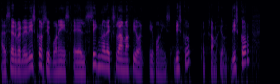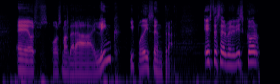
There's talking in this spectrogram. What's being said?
al server de Discord si ponéis el signo de exclamación y ponéis Discord, exclamación Discord. eh, os, os mandará el link y podéis entrar. Este server de Discord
